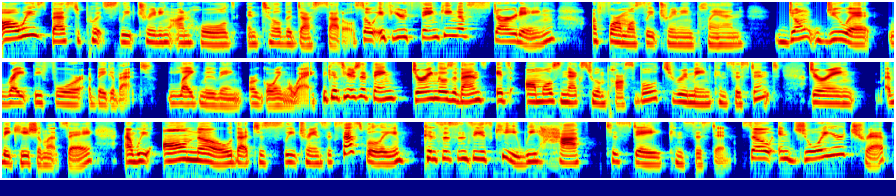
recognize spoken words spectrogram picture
always best to put sleep training on hold until the dust settles. So if you're thinking of starting a formal sleep training plan, don't do it right before a big event like moving or going away. Because here's the thing during those events, it's almost next to impossible to remain consistent during a vacation, let's say. And we all know that to sleep train successfully, consistency is key. We have to stay consistent. So enjoy your trip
